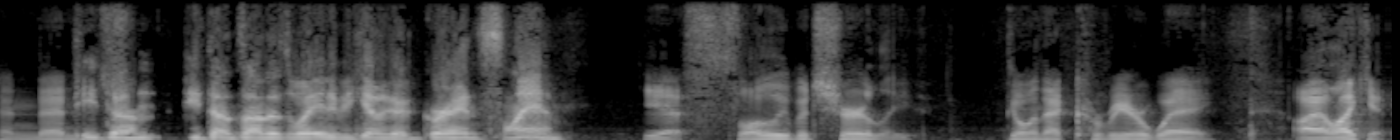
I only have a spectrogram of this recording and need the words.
and then Pete Dunne Pete Dunne's on his way to becoming a Grand Slam. Yes, slowly but surely, going that career way. I like it.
